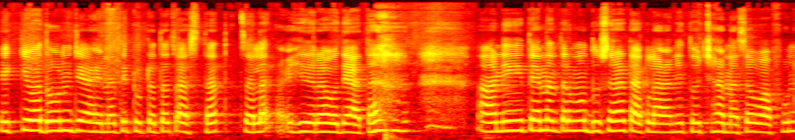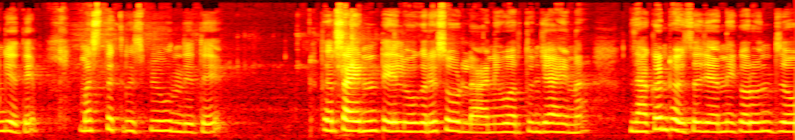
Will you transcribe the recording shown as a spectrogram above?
एक किंवा दोन जे आहे ना ते तुटतच असतात. चला हे राहू द्या आता. आणि त्यानंतर मग दुसरा टाकला आणि तो छान असा वाफवून घेते. मस्त क्रिस्पी होऊन देते. तर साईडने तेल वगैरे सोडलं आणि वरतून जे आहे ना झाकण ठेवायचं जेणेकरून जो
